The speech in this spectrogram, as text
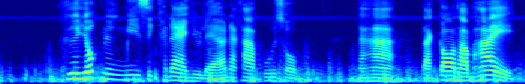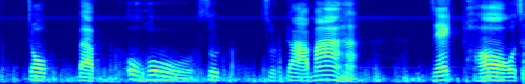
72 คือยกหนึ่งมี 10 คะแนนอยู่แล้วนะครับผู้ชมนะฮะแต่ก็ทำให้จบแบบ โอ้โห สุดสุดดราม่า เจ็คพอลช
